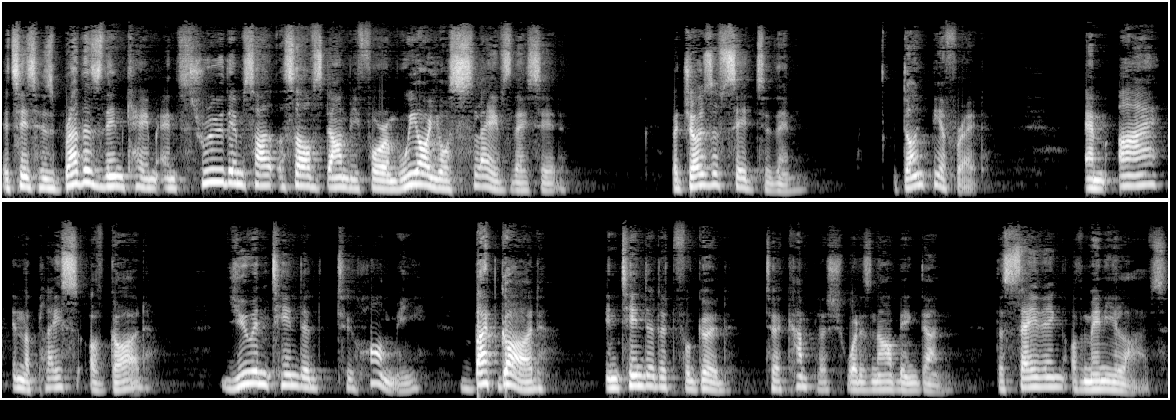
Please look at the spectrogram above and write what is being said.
It says, His brothers then came and threw themselves down before him. We are your slaves, they said. But Joseph said to them, Don't be afraid. Am I in the place of God? You intended to harm me, but God intended it for good to accomplish what is now being done the saving of many lives.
